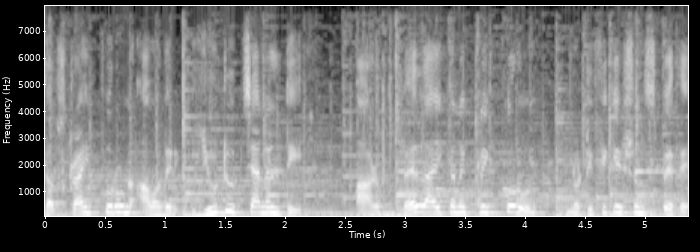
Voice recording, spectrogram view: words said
সাবস্ক্রাইব করুন আমাদের ইউটিউব চ্যানেলটি আর বেল আইকনে ক্লিক করুন নোটিফিকেশনস পেতে।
